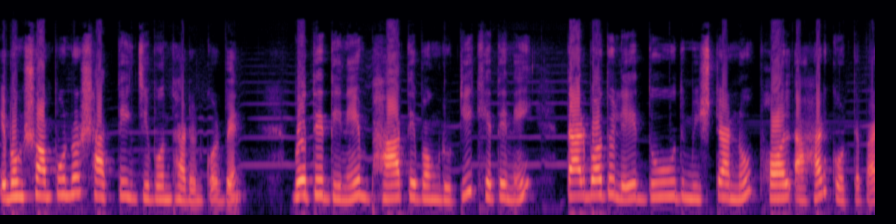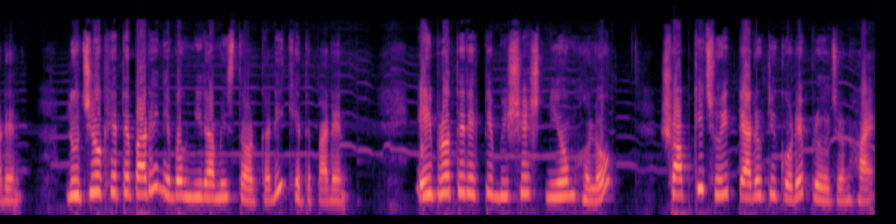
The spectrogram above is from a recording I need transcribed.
এবং সম্পূর্ণ সাত্ত্বিক জীবন ধারণ করবেন। ব্রতের দিনে ভাত এবং রুটি খেতে নেই, তার বদলে দুধ, মিষ্টান্ন, ফল আহার করতে পারেন। লুচিও খেতে পারেন এবং নিরামিষ তরকারি খেতে পারেন। এই ব্রতের একটি বিশেষ নিয়ম হলো সব কিছুই তেরোটি করে প্রয়োজন হয়।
